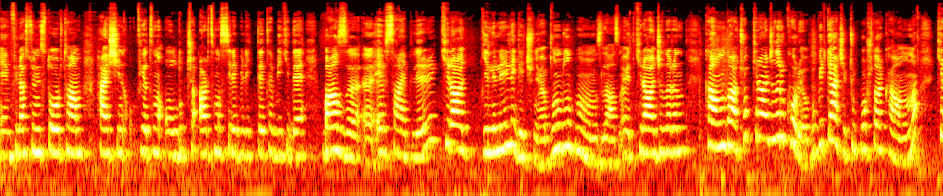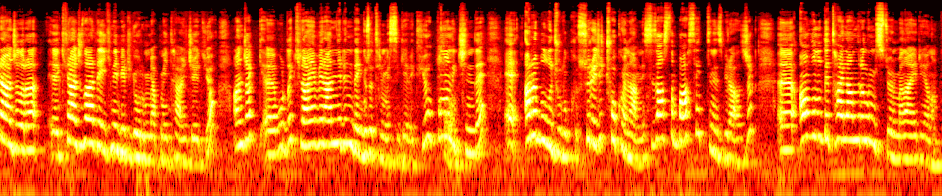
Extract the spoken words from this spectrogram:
enflasyonist ortam, her şeyin fiyatının oldukça artmasıyla birlikte tabii ki de bazı e, ev sahipleri kira gelirleriyle geçiniyor. Bunu unutmamamız lazım. Evet kiracıların kanunu daha çok kiracıları koruyor. Bu bir gerçek. Türk Borçlar Kanunu kiracılara e, kiracılar lehine bir yorum yapmayı tercih ediyor. Ancak e, burada kiraya verenlerin de gözetilmesi gerekiyor. Bunun için de e, arabuluculuk süreci çok önemli. Siz aslında bahsettiniz birazcık. E, ama bunu detaylandıralım istiyorum ben Ayriye Hanım.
